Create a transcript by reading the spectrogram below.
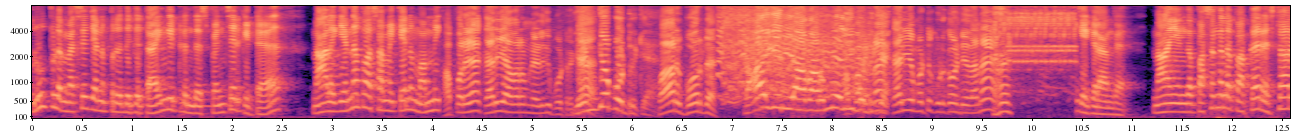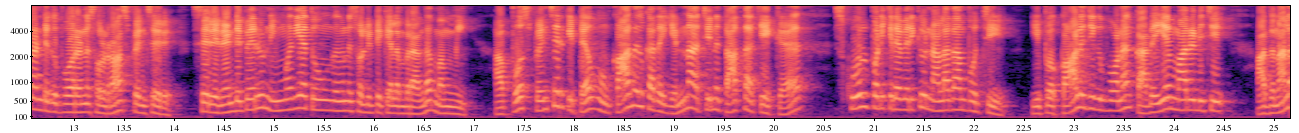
குரூப்ல மெசேஜ் அனுப்புறதுக்கு தயங்கிட்டு இருந்த ஸ்பென்சர் கிட்ட நாளைக்கு என்னப்பா சமைக்கணும் மம்மி? அப்புறம் ஏன் கறி வியாபாரம்னு எழுதி போட்டிருக்கேன் எங்க போட்டிருக்க? பாரு போர்ட. காய்கறி வியாபாரம்னு எழுதி போட்டிருக்க. கறியை மட்டும் கொடுக்க வேண்டியதானே? கேக்குறாங்க. நான் எங்க பசங்களை பார்க்க ரெஸ்டாரண்ட்டுக்கு போறேன்னு சொல்றான் ஸ்பென்சர் சரி ரெண்டு பேரும் நிம்மதியா தூங்குங்கன்னு சொல்லிட்டு கிளம்புறாங்க மம்மி. அப்போ ஸ்பென்சர் கிட்ட உன் காதல் கதை என்ன ஆச்சுன்னு தாத்தா கேட்க ஸ்கூல் படிக்கிற வரைக்கும் நல்லா தான் போச்சு. இப்போ காலேஜுக்கு போன கதையே மாறிடுச்சு. அதனால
